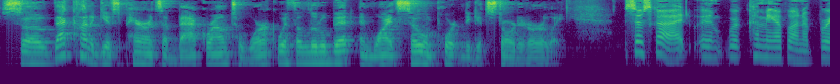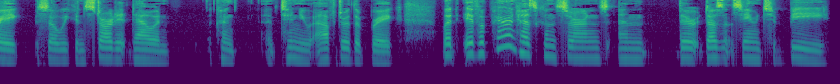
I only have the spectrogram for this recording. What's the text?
So that kind of gives parents a background to work with a little bit and why it's so important to get started early. So, Scott, we're coming up on a break, so we can start it now and continue after the break. But if a parent has concerns and there doesn't seem to be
